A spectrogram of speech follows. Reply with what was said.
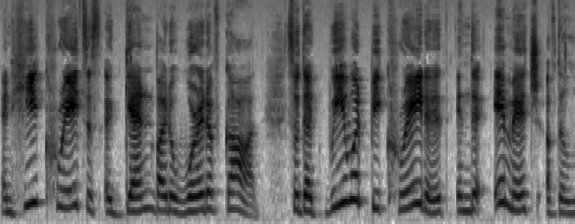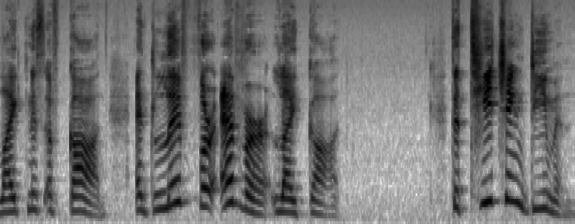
and He creates us again by the Word of God, so that we would be created in the image of the likeness of God and live forever like God. The teaching demon,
